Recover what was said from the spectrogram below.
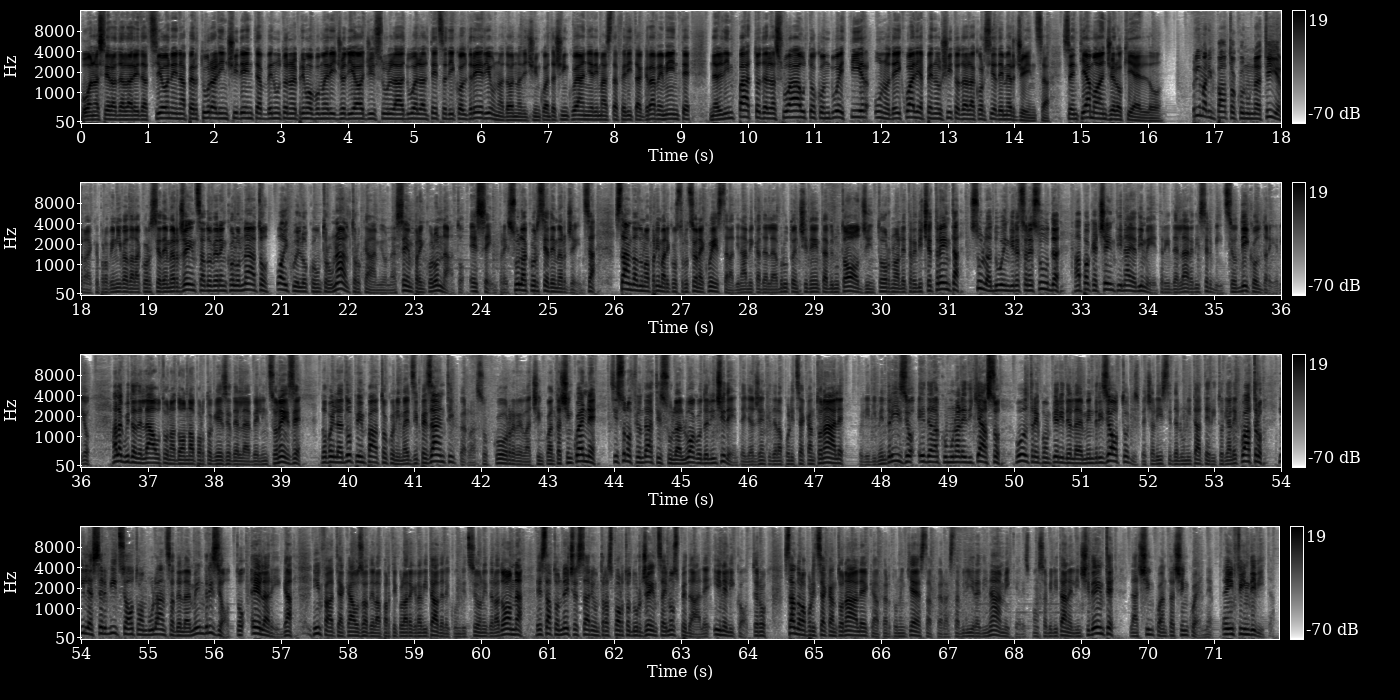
Buonasera dalla redazione. In apertura l'incidente avvenuto nel primo pomeriggio di oggi sulla 2 all'altezza di Coldrerio. Una donna di 55 anni è rimasta ferita gravemente nell'impatto della sua auto con due tir, uno dei quali è appena uscito dalla corsia d'emergenza. Sentiamo Angelo Chiello. Prima l'impatto con un tir che proveniva dalla corsia d'emergenza dove era incolonnato, poi quello contro un altro camion, sempre incolonnato e sempre sulla corsia d'emergenza. Stando ad una prima ricostruzione questa, la dinamica del brutto incidente è avvenuto oggi intorno alle 13.30 sulla 2 in direzione sud, a poche centinaia di metri dell'area di servizio di Coldrerio. Alla guida dell'auto una donna portoghese del Bellinzonese. Dopo il doppio impatto con i mezzi pesanti, per soccorrere la 55enne, si sono fiondati sul luogo dell'incidente gli agenti della polizia cantonale, quelli di Mendrisio e della comunale di Chiasso, oltre ai pompieri del Mendrisiotto, gli specialisti dell'unità territoriale 4, il servizio autoambulanza del Mendrisiotto e la Rega. Infatti, a causa della particolare gravità delle condizioni della donna, è stato necessario un trasporto d'urgenza in ospedale in elicottero. Stando alla polizia cantonale, che ha aperto un'inchiesta per stabilire dinamiche e responsabilità nell'incidente, la 55enne è in fin di vita.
